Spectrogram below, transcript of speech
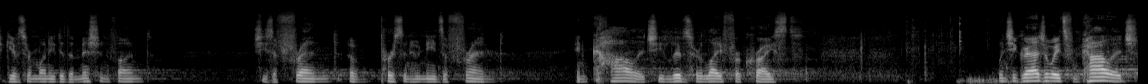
She gives her money to the mission fund. She's a friend of person who needs a friend. In college, she lives her life for Christ. When she graduates from college,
